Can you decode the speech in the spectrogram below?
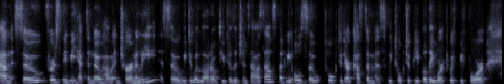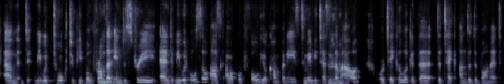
Um, so firstly, we have the know-how internally. So we do a lot of due diligence ourselves, but we also talk to their customers. We talk to people they worked with before. Um, we would talk to people from that industry, and we would also ask our portfolio companies to maybe test mm-hmm. them out or take a look at the, the tech under the bonnet.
